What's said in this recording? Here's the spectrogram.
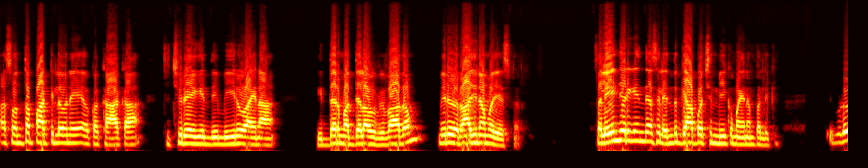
ఆ సొంత పార్టీలోనే ఒక కాక చిచ్చురేగింది. మీరు ఆయన ఇద్దరి మధ్యలో వివాదం మీరు రాజీనామా చేసినారు. అసలు ఏం జరిగింది? అసలు ఎందుకు గ్యాప్ వచ్చింది మీకు మైనంపల్లికి? ఇప్పుడు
